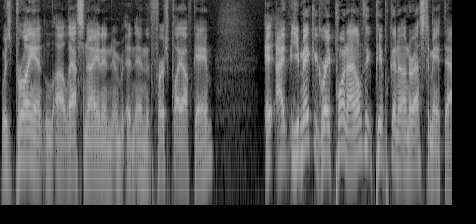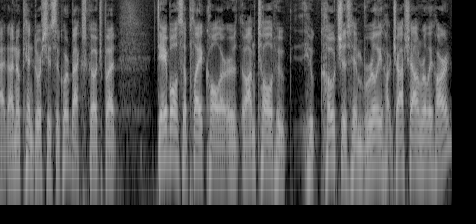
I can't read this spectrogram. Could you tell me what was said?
Was brilliant uh, last night in, in, in the first playoff game. It, I, you make a great point. I don't think people can underestimate that. I know Ken Dorsey is the quarterback's coach, but Daboll is a play caller. Or I'm told who who coaches him really hard, Josh Allen really hard.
